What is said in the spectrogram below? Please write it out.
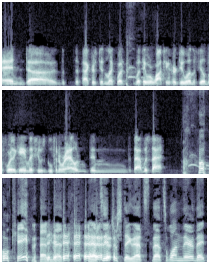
And uh, the the Packers didn't like what what they were watching her do on the field before the game, and she was goofing around, and that was that. Okay, then that, that's interesting. That's that's one there that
